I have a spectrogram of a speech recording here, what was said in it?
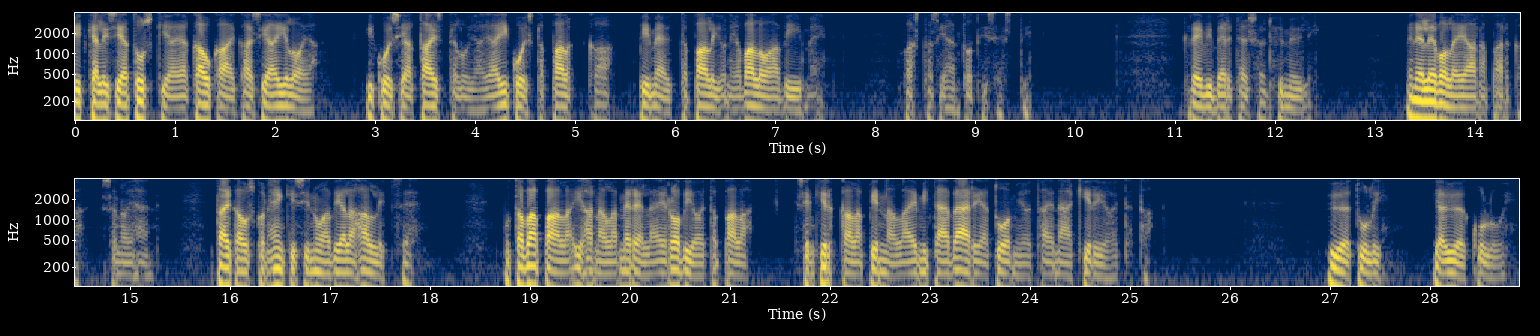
Pitkällisiä tuskia ja kauka-aikaisia iloja, ikuisia taisteluja ja ikuista palkkaa, pimeyttä paljon ja valoa viimein, vastasi hän totisesti. Kreivi Bertelsöld hymyili. Mene levolle, Jaana Parka, sanoi hän. Taikauskon henki sinua vielä hallitsee. Mutta vapaalla, ihanalla merellä ei rovioita pala. Sen kirkkaalla pinnalla ei mitään vääriä tuomioita enää kirjoiteta. Yö tuli ja yö kului.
